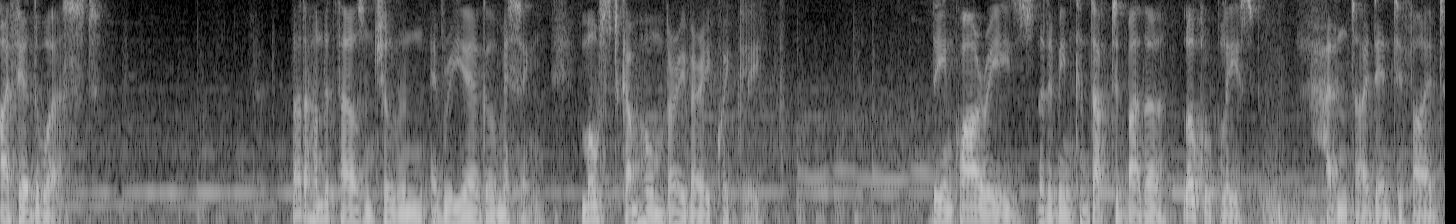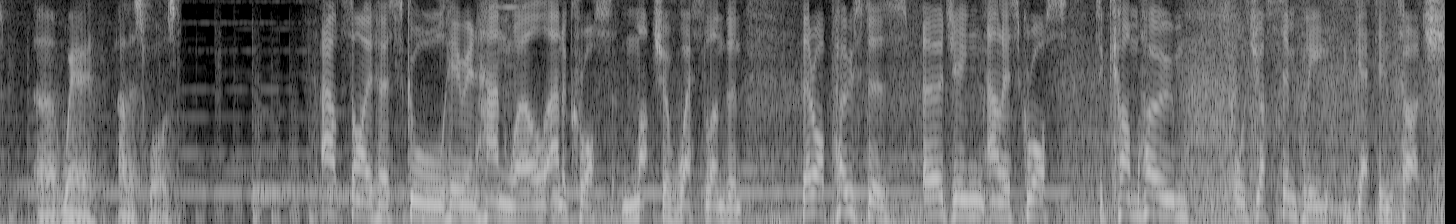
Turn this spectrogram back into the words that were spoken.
I feared the worst. About 100,000 children every year go missing. Most come home very, very quickly. The inquiries that had been conducted by the local police hadn't identified uh, where Alice was. Outside her school here in Hanwell and across much of West London, there are posters urging Alice Gross to come home or just simply to get in touch.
